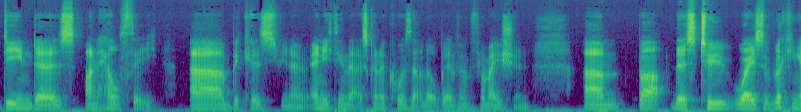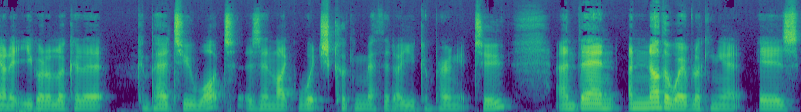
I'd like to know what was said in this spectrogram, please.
deemed as unhealthy uh, because you know anything that is going to cause that little bit of inflammation. Um, but there's two ways of looking at it. You've got to look at it compared to what, as in like which cooking method are you comparing it to, and then another way of looking at it is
